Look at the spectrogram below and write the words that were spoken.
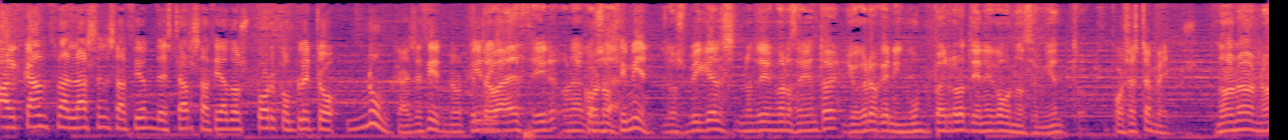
alcanzan la sensación de estar saciados por completo nunca. Es decir, no Que te tienen voy a decir una cosa. conocimiento. Los Beagles no tienen conocimiento. Yo creo que ningún perro tiene conocimiento. Pues este menos. No, no, no.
